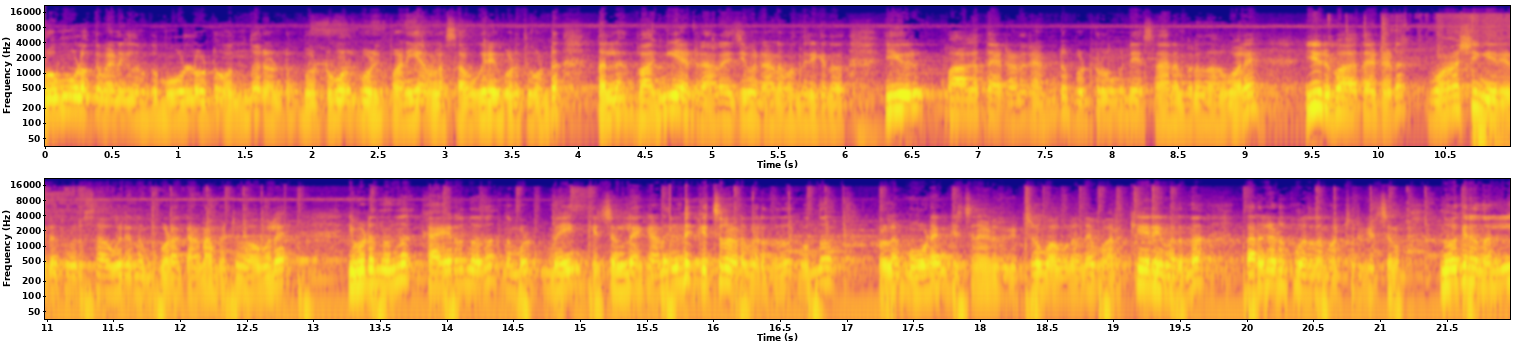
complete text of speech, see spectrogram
റൂമുകളൊക്കെ വേണമെങ്കിൽ നമുക്ക് മുകളിലോട്ട് ഒന്നോ രണ്ടോ ബെഡ്റൂമുകൾ കൂടി പണിയാനുള്ള സൗകര്യം കൊടുത്തുകൊണ്ട് നല്ല ഭംഗിയായിട്ടൊരു അറേഞ്ച്മെന്റ് ആണ് വന്നിരിക്കുന്നത്. ഈ ഒരു ഭാഗത്തായിട്ടാണ് രണ്ട് ബെഡ്റൂമിന്റെ സ്ഥാനം വരുന്നത്. അതുപോലെ ഈ ഒരു ഭാഗത്തായിട്ടാണ് വാഷിംഗ് ഏരിയയുടെ ഒരു സൗകര്യം നമുക്കിവിടെ കാണാൻ പറ്റും. അതുപോലെ ഇവിടെ നിന്ന് കയറുന്നത് നമ്മൾ മെയിൻ കിച്ചണിലേക്കാണ് രണ്ട് കിച്ചണാണ് വരുന്നത്. ഒന്ന് ഉള്ള മോഡേൺ കിച്ചണായിട്ട് ഒരു കിച്ചണും അതുപോലെ തന്നെ വർക്ക് ഏരിയ വരുന്ന വിറകെടുപ്പ് വരുന്ന മറ്റൊരു കിച്ചണും നോക്കിയാൽ നല്ല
